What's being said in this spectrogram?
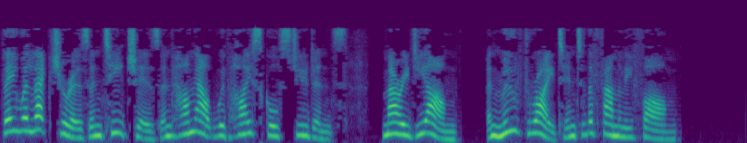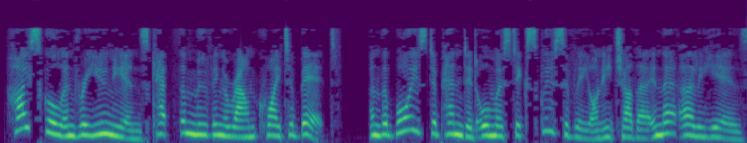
They were lecturers and teachers and hung out with high school students, married young, and moved right into the family farm. High school and reunions kept them moving around quite a bit, and the boys depended almost exclusively on each other in their early years.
